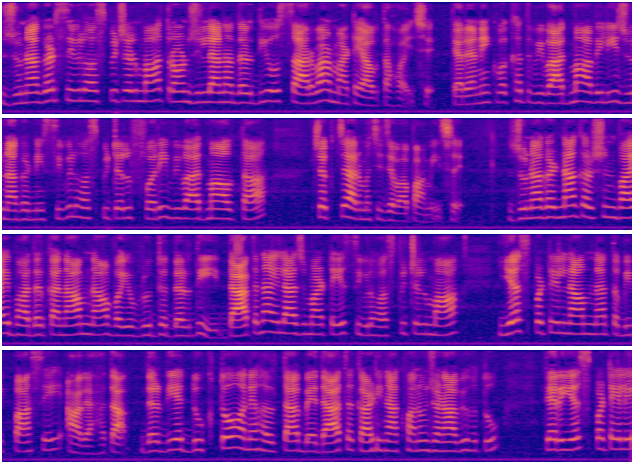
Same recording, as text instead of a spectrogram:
જૂનાગઢ સિવિલ હોસ્પિટલમાં ત્રણ જિલ્લાના દર્દીઓ સારવાર માટે આવતા હોય છે. ત્યારે અનેક વખત વિવાદમાં આવેલી જૂનાગઢની સિવિલ હોસ્પિટલ ફરી વિવાદમાં આવતા ચકચાર મચી જવા પામી છે. જૂનાગઢના કરશનભાઈ ભાદરકા નામના વયોવૃદ્ધ દર્દી દાંતના ઇલાજ માટે સિવિલ હોસ્પિટલમાં યશ પટેલ નામના તબીબ પાસે આવ્યા હતા. દર્દીએ દુખતો અને હલતા બે દાંત કાઢી નાખવાનું જણાવ્યું હતું. ત્યારે યશ પટેલે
